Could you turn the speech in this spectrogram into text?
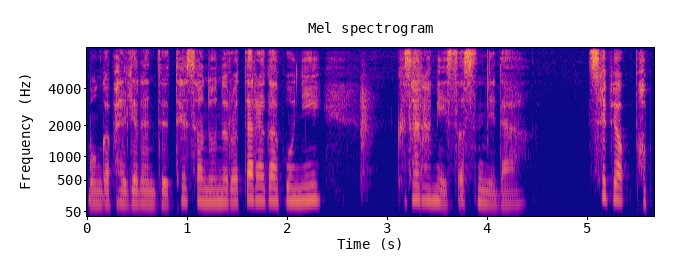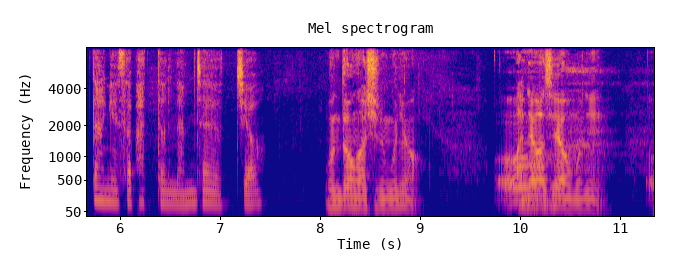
뭔가 발견한 듯해서 눈으로 따라가 보니 그 사람이 있었습니다. 새벽 법당에서 봤던 남자였죠. 운동하시는군요. 안녕하세요, 어머니. 어,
